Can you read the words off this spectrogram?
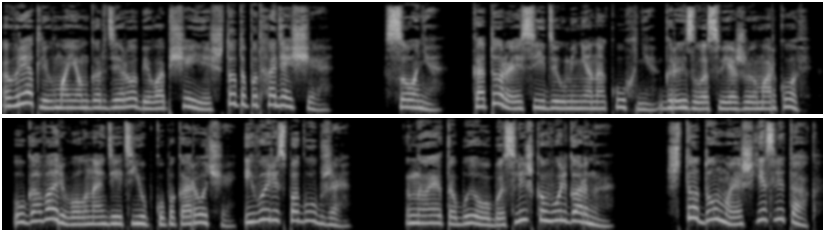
Вряд ли в моем гардеробе вообще есть что-то подходящее. Соня, которая, сидя у меня на кухне, грызла свежую морковь, Уговаривал надеть юбку покороче и вырез поглубже. Но это было бы слишком вульгарно. Что думаешь, если так?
